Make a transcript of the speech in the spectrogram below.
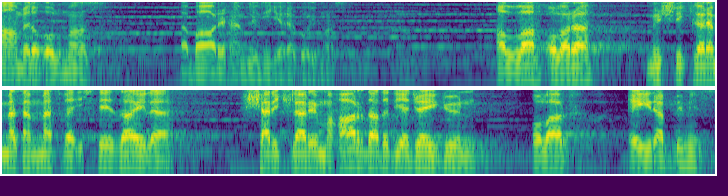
hamilə olmaz və bari həmlini yerə qoymaz. Allah onlara, müşriklərə məzəmmət və isteza ilə, şəriklərim hardadır deyəcək gün, onlar, ey Rəbbimiz,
